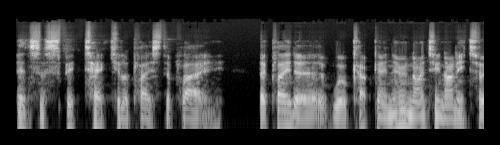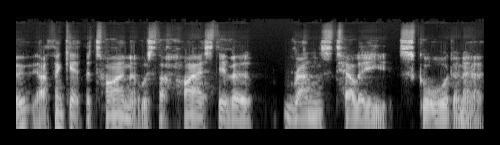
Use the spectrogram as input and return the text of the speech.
It's a spectacular place to play. They played a World Cup game there in 1992. I think at the time it was the highest ever runs tally scored in a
